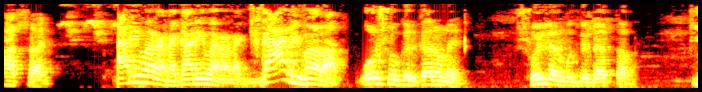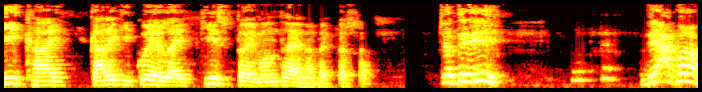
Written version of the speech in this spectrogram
আশায় গাড়ি ভাড়া না গাড়ি ভাড়া না গাড়ি ভাড়া অসুখের কারণে শরীরের মধ্যে ব্যথা কি খাই কারে কি কয়েলাই কি তাই মন থাকে না ডাক্তার সাহেব দেহি দেয়া করো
